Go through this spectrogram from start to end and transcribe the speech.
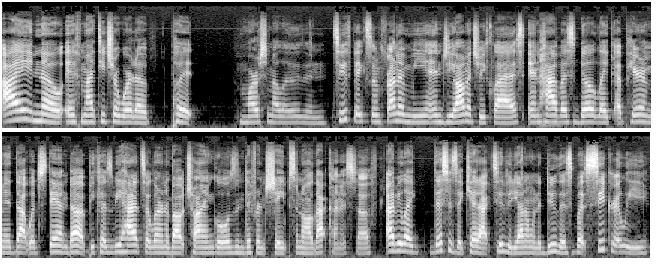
I know if my teacher were to put marshmallows and toothpicks in front of me in geometry class and mm-hmm. have us build like a pyramid that would stand up because we had to learn about triangles and different shapes and all that kind of stuff. I'd be like, this is a kid activity. I don't want to do this. But secretly,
